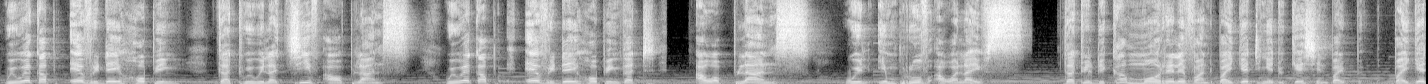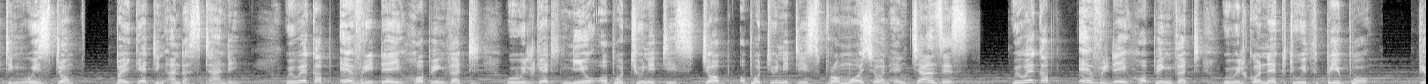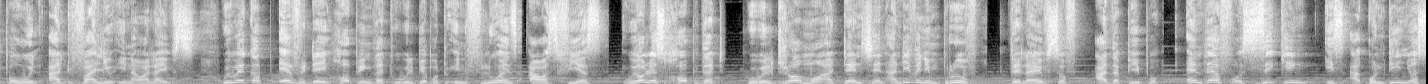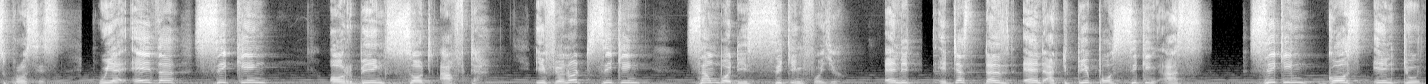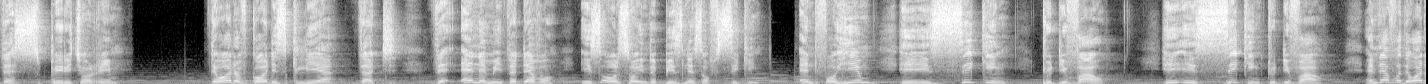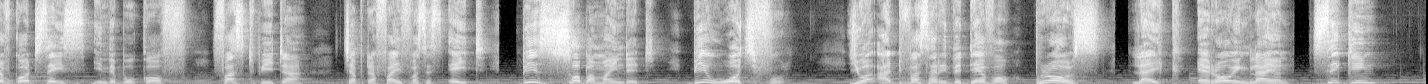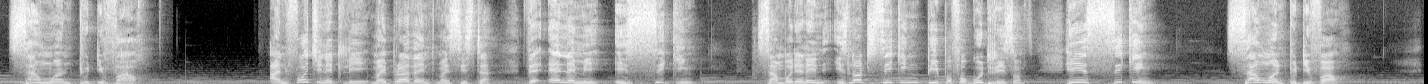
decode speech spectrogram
We wake up every day hoping that we will achieve our plans. We wake up every day hoping that our plans will improve our lives, that will become more relevant by getting education, by, by getting wisdom, by getting understanding. We wake up every day hoping that we will get new opportunities, job opportunities, promotion, and chances. We wake up every day hoping that we will connect with people, people who will add value in our lives. We wake up every day hoping that we will be able to influence our spheres. We always hope that we will draw more attention and even improve the lives of other people. And therefore, seeking is a continuous process. We are either seeking or being sought after. If you're not seeking, somebody is seeking for you. And it, it just doesn't end at people seeking us. Seeking goes into the spiritual realm. The word of God is clear that the enemy, the devil, is also in the business of seeking. And for him, he is seeking to devour. He is seeking to devour. And therefore, the word of God says in the book of First Peter chapter 5, verses 8, be sober-minded, be watchful. Your adversary, the devil, prowls like a roaring lion, seeking someone to devour. Unfortunately, my brother and my sister, the enemy is seeking somebody. And he's not seeking people for good reasons. He is seeking someone to devour.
